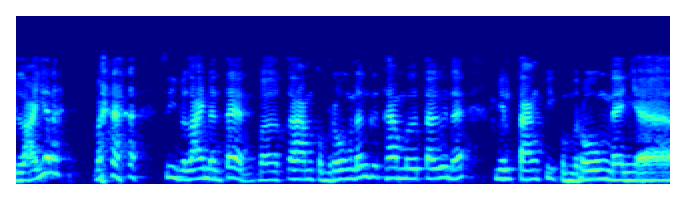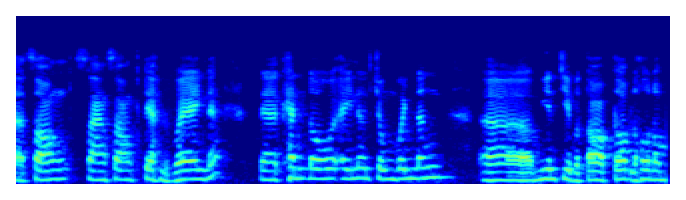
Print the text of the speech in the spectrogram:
វិល័យណាបាទស៊ីវិល័យមែនតើបើតាមគម្រោងហ្នឹងគឺថាមើលទៅណាមានតាំងពីគម្រោងនៃសងសាងសង់ផ្ទះល្វែងណាតែ Kendo អីនឹងជុំវិញហ្នឹងអឺមានជាបន្តបន្ទាប់រហូតដល់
